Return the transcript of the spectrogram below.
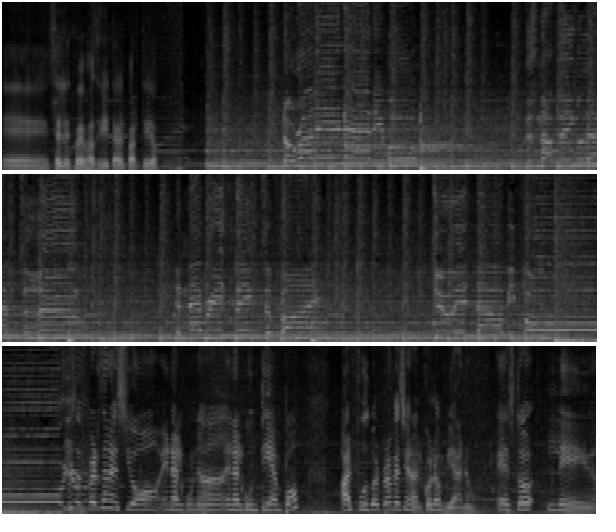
eh, se les puede facilitar el partido. Perteneció en, alguna, en algún tiempo al fútbol profesional colombiano. ¿Esto le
